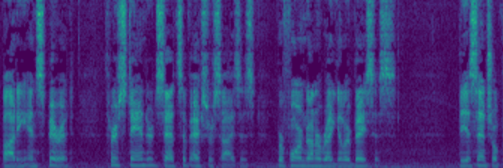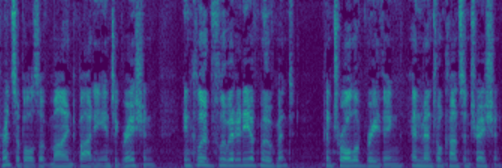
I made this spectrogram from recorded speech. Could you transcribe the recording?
body, and spirit through standard sets of exercises performed on a regular basis. The essential principles of mind body integration include fluidity of movement, control of breathing, and mental concentration.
